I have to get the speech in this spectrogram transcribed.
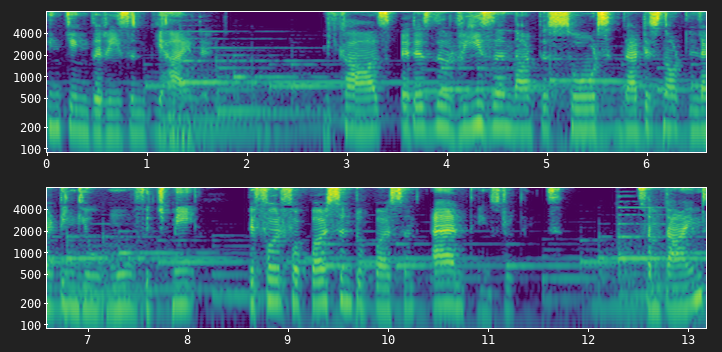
thinking the reason behind it. Because it is the reason, not the source, that is not letting you move, which may differ for person to person and things to things. Sometimes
